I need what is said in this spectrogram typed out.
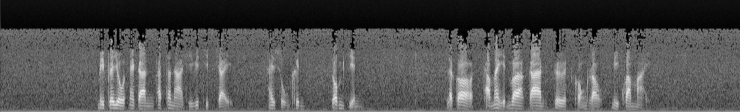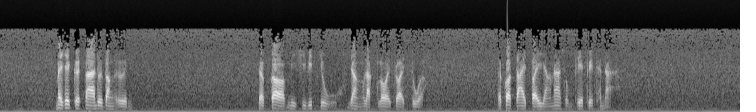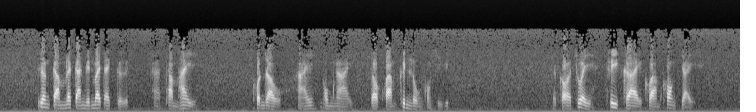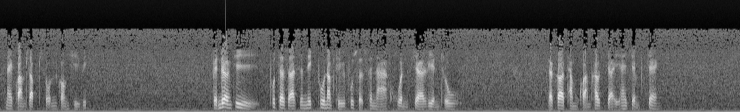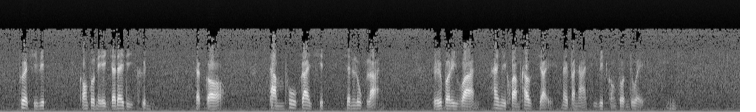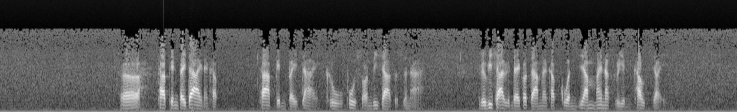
มีประโยชน์ในการพัฒนาชีวิตจิตใจให้สูงขึ้น ร่มเย็น แล้วก็ทำให้เห็นว่าการเกิดของเรามีความหมาย ไม่ใช่เกิดมาโดยบังเอิญ แล้วก็มีชีวิตอยู่อย่างหลักลอยปล่อยตัว แล้วก็ตายไปอย่างน่าสมเพชเวทนา เรื่องกรรมและการเวียนว่ายตายเกิดทำให้คนเราหายงมงายต่อความขึ้นลงของชีวิต แล้วก็ช่วยคลี่คลายความคล่องใจในความสับสนของชีวิต เป็นเรื่องที่พุทธศาสนิกผู้นับถือพุทธศาสนาควรจะเรียนรู้ แล้วก็ทำความเข้าใจให้แจ่มแจ้ง เพื่อชีวิตของตนเองจะได้ดีขึ้น แล้วก็ทำผู้ใกล้ชิดเช่นลูกหลาน หรือบริวาร ให้มีความเข้าใจในปัญหาชีวิตของตนด้วยถ้าเป็นไปได้นะครับ ถ้าเป็นไปได้ ครูผู้สอนวิชาศาสนา หรือวิชาอื่นใดก็ตามนะครับ ควรย้ำให้นักเรียนเข้าใจ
